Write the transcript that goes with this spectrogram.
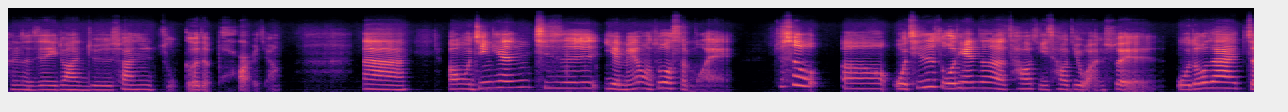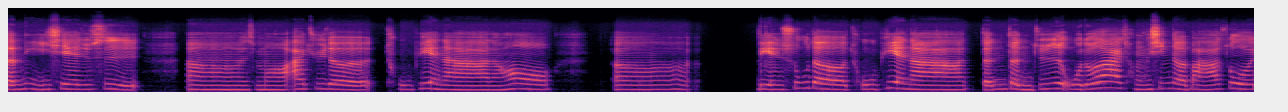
哼了这一段，就是算是主歌的 part 这样。那哦，我今天其实也没有做什么，哎，就是呃，我其实昨天真的超级超级晚睡，我都在整理一些就是。嗯，什么 IG 的图片啊，然后嗯，脸书的图片啊，等等，就是我都在重新的把它做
